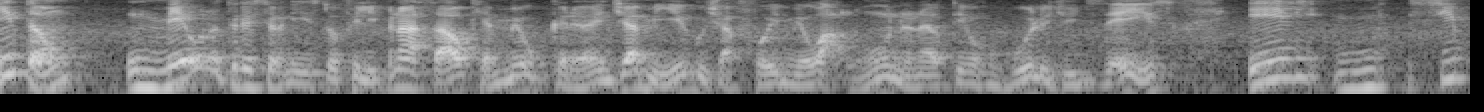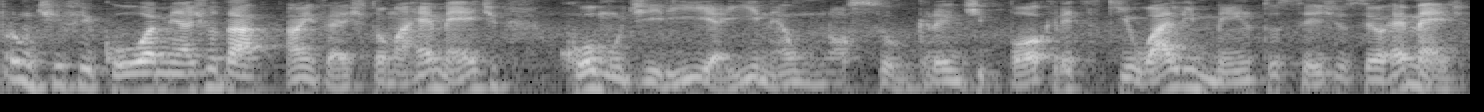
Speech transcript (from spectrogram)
Então, o meu nutricionista, o Felipe Nassau, que é meu grande amigo, já foi meu aluno, né? Eu tenho orgulho de dizer isso. Ele se prontificou a me ajudar, ao invés de tomar remédio, como diria aí, né, o nosso grande Hipócrates, que o alimento seja o seu remédio.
